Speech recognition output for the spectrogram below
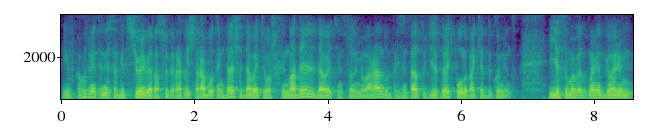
И в какой-то момент инвестор говорит, все, ребята, супер, отлично, работаем дальше, давайте вашу финмодель, давайте инвестиционный меморандум, презентацию, тизер, давайте полный пакет документов. И если мы в этот момент говорим,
